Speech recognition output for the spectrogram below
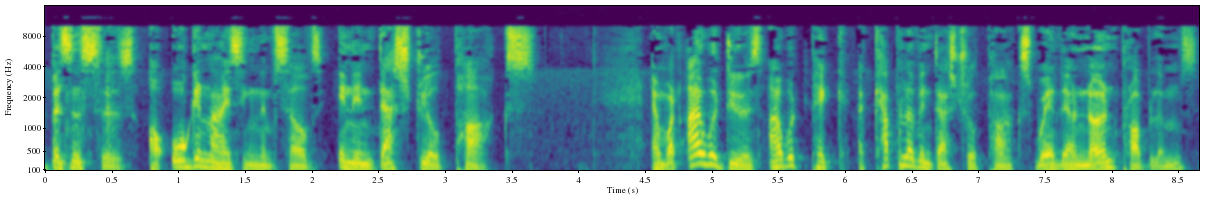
businesses are organizing themselves in industrial parks. And what I would do is I would pick a couple of industrial parks where there are known problems,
